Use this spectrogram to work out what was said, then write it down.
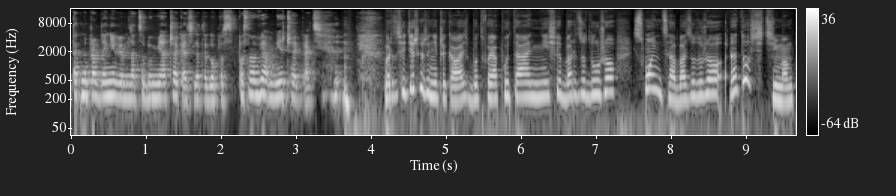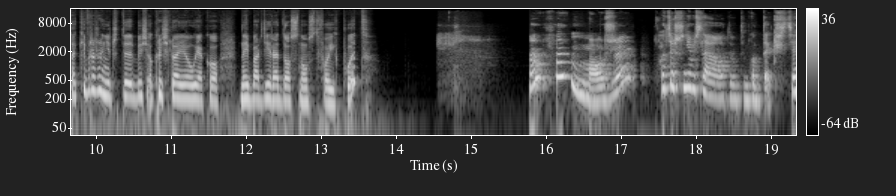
Tak naprawdę nie wiem, na co bym miała czekać, dlatego postanowiłam nie czekać. Bardzo się cieszę, że nie czekałaś, bo Twoja płyta niesie bardzo dużo słońca, bardzo dużo radości. Mam takie wrażenie, czy Ty byś określiła ją jako najbardziej radosną z Twoich płyt? Może, chociaż nie myślałam o tym w tym kontekście.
